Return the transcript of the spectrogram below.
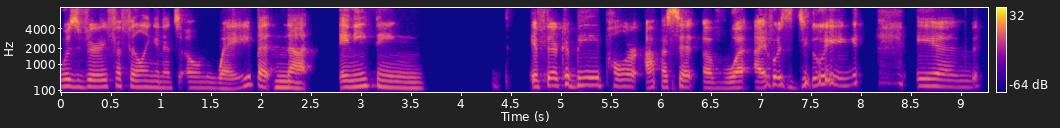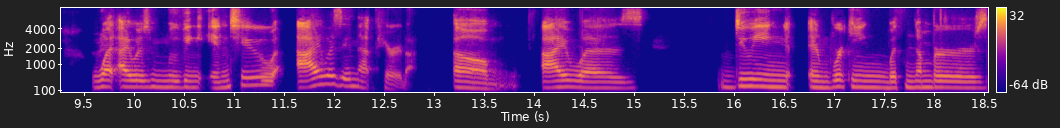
was very fulfilling in its own way, but not anything. If there could be a polar opposite of what I was doing and what I was moving into, I was in that paradigm. Um, I was doing and working with numbers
